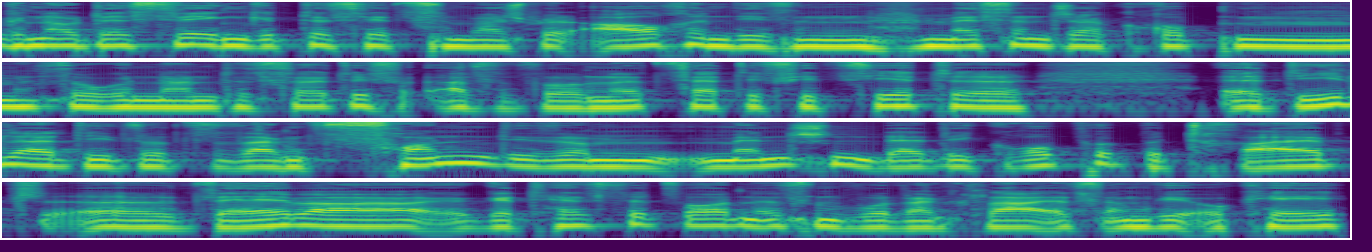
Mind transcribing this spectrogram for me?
genau deswegen gibt es jetzt zum Beispiel auch in diesen Messenger-Gruppen sogenannte Certif also so eine zertifizierte äh, Dealer, die sozusagen von diesem Menschen, der die Gruppe betreibt, äh, selber getestet worden ist und wo dann klar ist irgendwie, okay,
